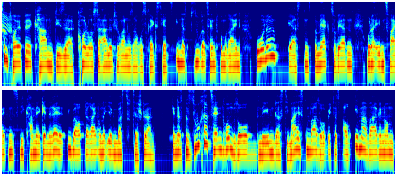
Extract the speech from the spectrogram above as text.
Zum Teufel kam dieser kolossale Tyrannosaurus Rex jetzt in das Besucherzentrum rein, ohne erstens bemerkt zu werden oder eben zweitens, wie kam er generell überhaupt da rein, ohne irgendwas zu zerstören? Denn das Besucherzentrum, so nehmen das die meisten wahr, so habe ich das auch immer wahrgenommen,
